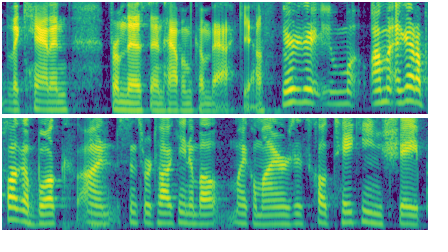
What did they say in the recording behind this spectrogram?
the canon from this and have him come back. Yeah. There's a, I'm, I gotta plug a book on since we're talking about Michael Myers. It's called Taking Shape.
